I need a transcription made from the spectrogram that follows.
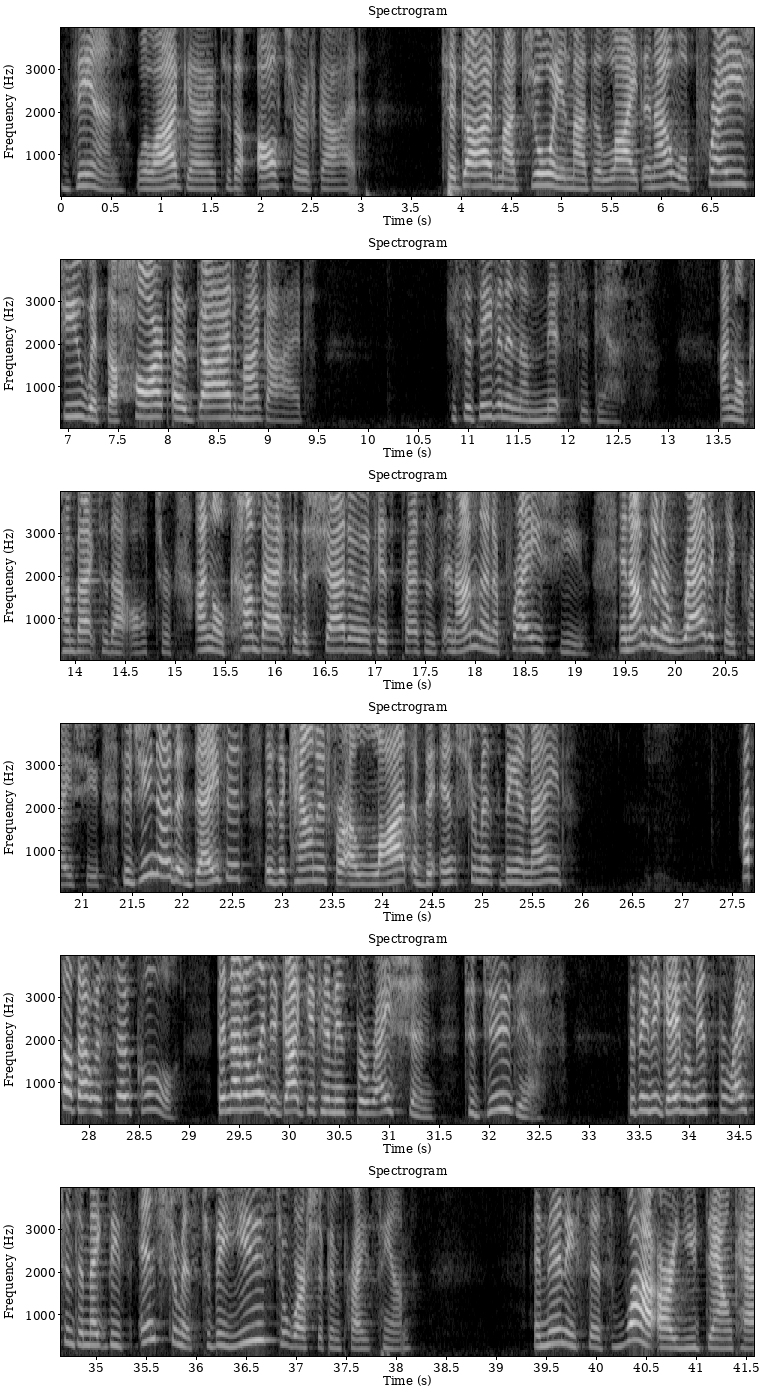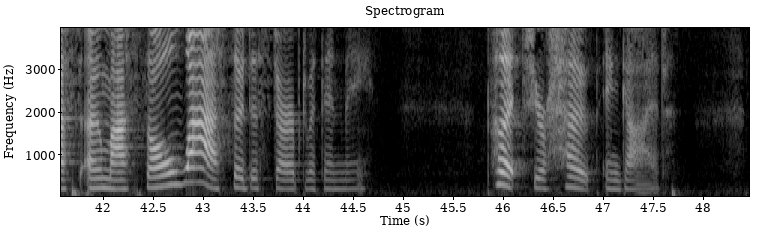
Then will I go to the altar of God, to God, my joy and my delight, and I will praise you with the harp, O God, my God. He says, even in the midst of this, I'm going to come back to that altar. I'm going to come back to the shadow of His presence and I'm going to praise you. And I'm going to radically praise you. Did you know that David is accounted for a lot of the instruments being made? I thought that was so cool. That not only did God give him inspiration to do this, but then He gave him inspiration to make these instruments to be used to worship and praise Him. And then he says, Why are you downcast, O my soul? Why so disturbed within me? Put your hope in God,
